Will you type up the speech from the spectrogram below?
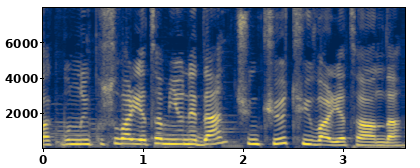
Bak bunun uykusu var yatamıyor. Neden? Çünkü tüy var yatağında.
